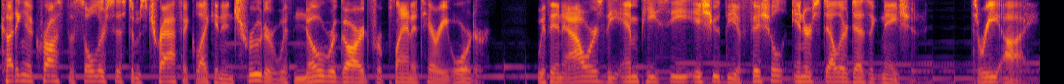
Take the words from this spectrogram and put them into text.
cutting across the solar system's traffic like an intruder with no regard for planetary order. Within hours, the MPC issued the official interstellar designation, 3I.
